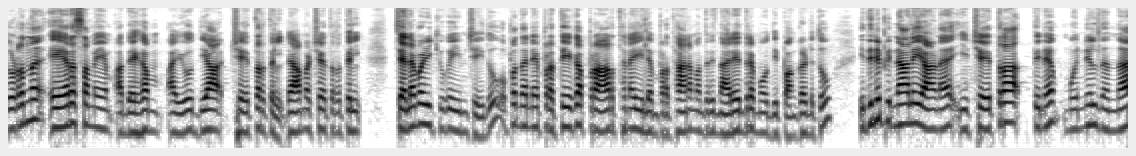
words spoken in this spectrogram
തുടർന്ന് ഏറെ സമയം അദ്ദേഹം അയോധ്യ ക്ഷേത്രത്തിൽ രാമക്ഷേത്രത്തിൽ ചെലവഴിക്കുകയും ചെയ്തു. ഒപ്പം തന്നെ പ്രത്യേക പ്രാർത്ഥനയിലും പ്രധാനമന്ത്രി നരേന്ദ്രമോദി പങ്കെടുത്തു. ഇതിന് പിന്നാലെയാണ് ഈ ക്ഷേത്രത്തിന് മുന്നിൽ നിന്ന്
